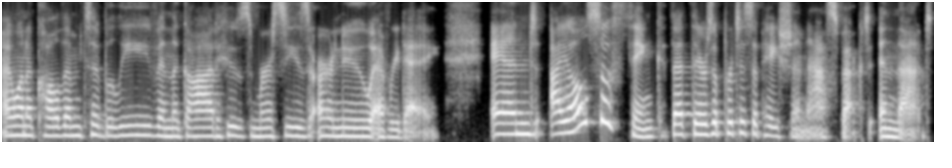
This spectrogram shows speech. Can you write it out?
I want to call them to believe in the God whose mercies are new every day. And I also think that there's a participation aspect in that,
